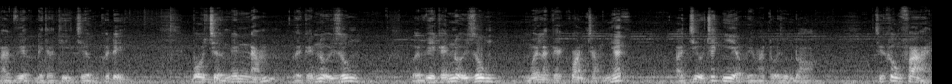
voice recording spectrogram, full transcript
là việc để cho thị trường quyết định. Bộ trưởng nên nắm về cái nội dung bởi vì cái nội dung mới là cái quan trọng nhất và chịu trách nhiệm về mặt nội dung đó. Chứ không phải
